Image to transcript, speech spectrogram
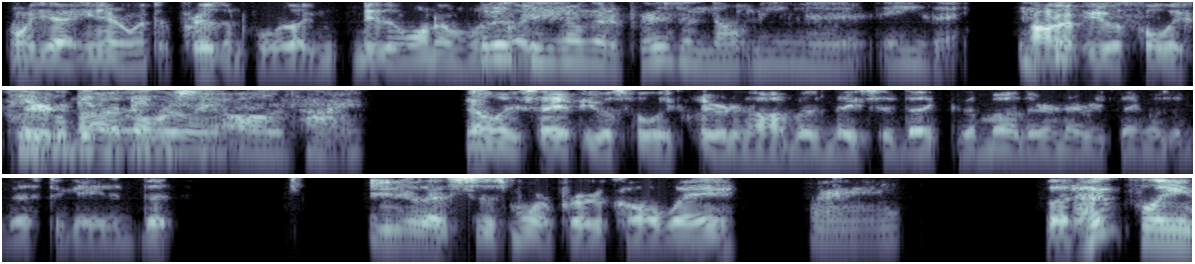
Well, yeah, he never went to prison for it. Like neither one of them Well, was just like. because you don't go to prison don't mean anything. I don't know if he was fully cleared People or not. I don't really. all the time. They don't really say if he was fully cleared or not, but they said that the mother and everything was investigated. But you know that's just more protocol way. Right. But hopefully,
